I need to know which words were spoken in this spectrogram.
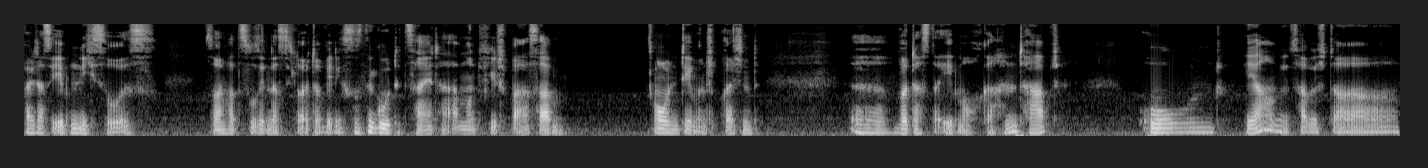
weil das eben nicht so ist, sollen wir zusehen, dass die Leute wenigstens eine gute Zeit haben und viel Spaß haben. Und dementsprechend äh, wird das da eben auch gehandhabt. Und ja, jetzt habe ich da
